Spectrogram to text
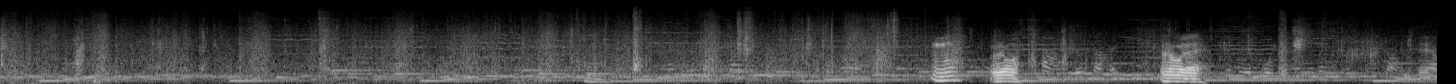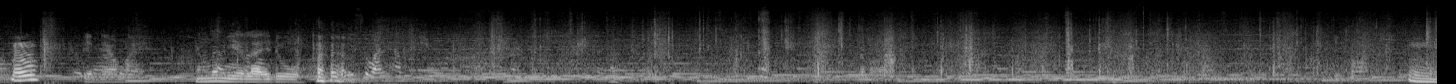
อืมอะไรวะทำไมเปลี่ยนแนวอืมเปลี่ยนแนวใหม่ ยังไม่มีอะไรดู มีสวนทำกินอืม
